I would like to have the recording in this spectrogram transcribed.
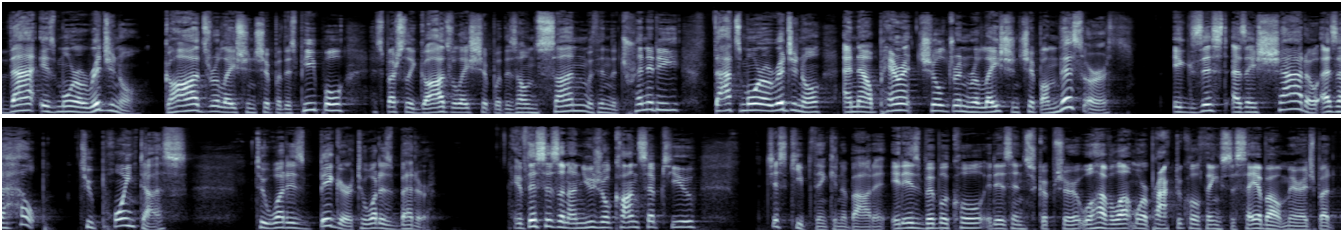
that is more original. God's relationship with his people, especially God's relationship with his own son within the Trinity, that's more original. And now parent children relationship on this earth exist as a shadow, as a help to point us to what is bigger, to what is better. If this is an unusual concept to you, just keep thinking about it. It is biblical, it is in scripture. We'll have a lot more practical things to say about marriage, but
